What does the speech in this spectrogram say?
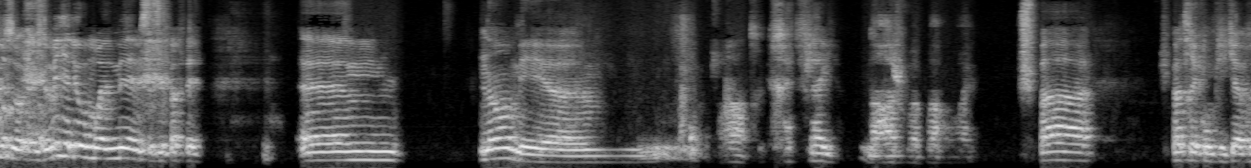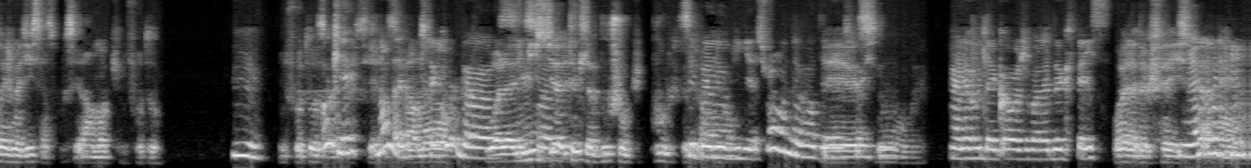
plus. Je devais y aller au mois de mai, mais ça s'est pas fait. Euh, non, mais euh, ah, un truc red flag. Non, je vois pas en vrai. Je suis pas, je suis pas très compliqué. Après, je me dis, ça se trouve, c'est vraiment qu'une photo. Hmm. Une photo, c'est non, c'est bah, très vraiment. cool. Bah, Ou à la limite, ça. je dirais peut-être la bouche en cul de poule. C'est pas une obligation hein, d'avoir des hashtags. sinon, ouais. Ah là, oui, d'accord, je vois la duck face. Ouais, la duck face. Ouais. vraiment.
